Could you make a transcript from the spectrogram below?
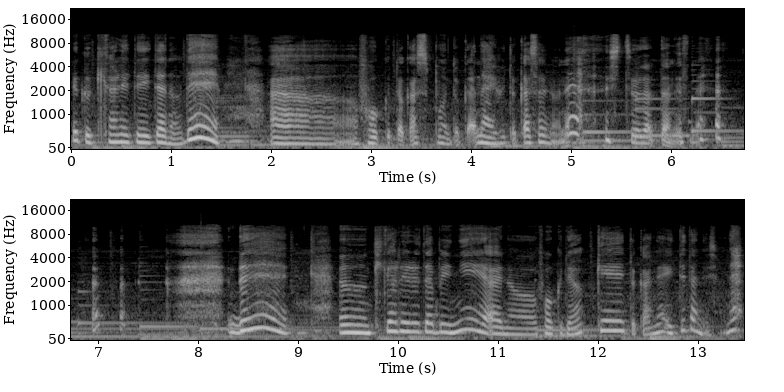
よく聞かれていたのであフォークとかスプーンとかナイフとかそういうのね 必要だったんですね。で、うん、聞かれるたびにあのフォークで OK とかね言ってたんでしょうね。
